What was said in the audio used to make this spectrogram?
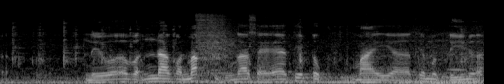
ờ, nếu vẫn đang còn mắc thì chúng ta sẽ tiếp tục mài thêm một tí nữa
